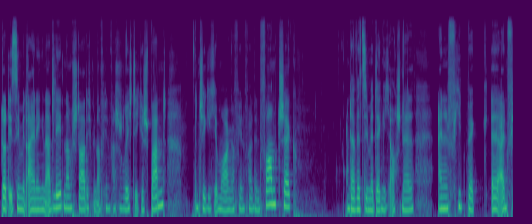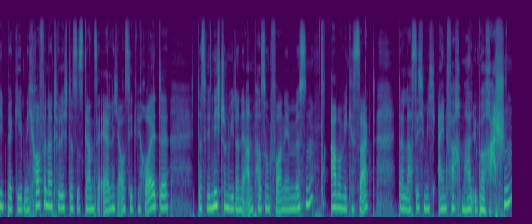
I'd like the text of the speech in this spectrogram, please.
Dort ist sie mit einigen Athleten am Start. Ich bin auf jeden Fall schon richtig gespannt. Dann schicke ich ihr morgen auf jeden Fall den Formcheck. Und da wird sie mir, denke ich, auch schnell einen Feedback, äh, ein Feedback geben. Ich hoffe natürlich, dass das Ganze ähnlich aussieht wie heute dass wir nicht schon wieder eine Anpassung vornehmen müssen. Aber wie gesagt, da lasse ich mich einfach mal überraschen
